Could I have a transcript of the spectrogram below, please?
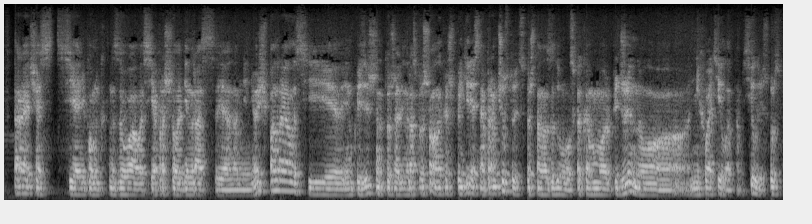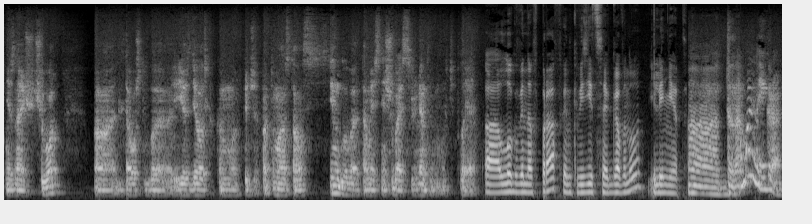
вторая часть, я не помню, как называлась, я прошел один раз, и она мне не очень понравилась. И Inquisition тоже один раз прошел. Она, конечно, поинтереснее. Прям чувствуется то, что она задумывалась как MMORPG, но не хватило там сил, ресурсов, не знаю еще чего, uh, для того, чтобы ее сделать как MMORPG. Потом она осталась сингловая, там, если не ошибаюсь, с элементами мультиплеера. А Логвинов прав, Инквизиция говно или нет? А, да нормальная игра.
